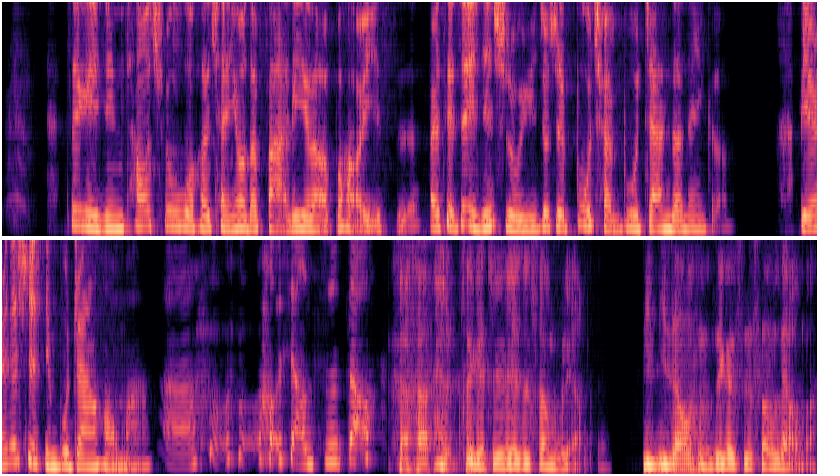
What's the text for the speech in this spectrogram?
这个已经超出我和陈佑的法力了，不好意思。而且这已经属于就是不逞不沾的那个。别人的事情不沾好吗？啊，好想知道。这个绝对是算不了的。你你知道为什么这个是算不了吗？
